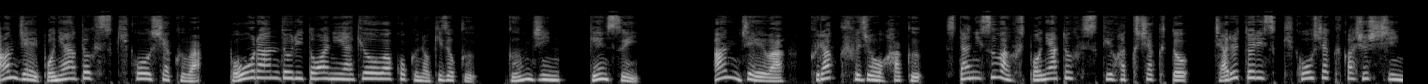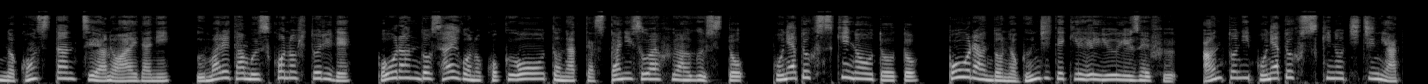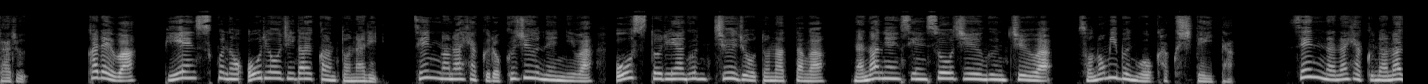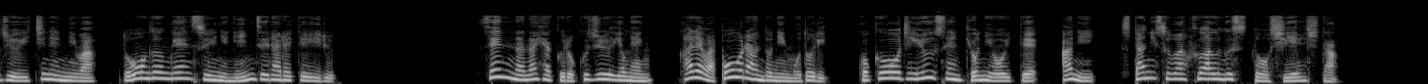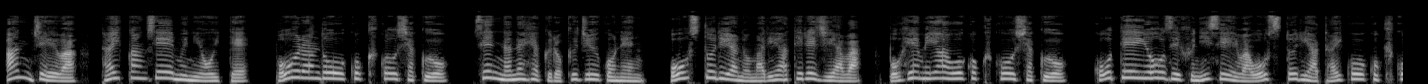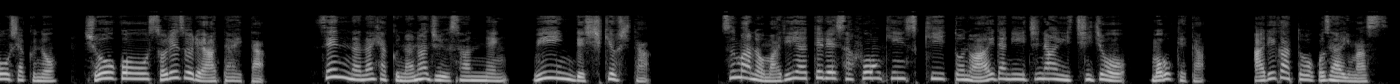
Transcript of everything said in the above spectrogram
アンジェイ・ポニャートフスキ公爵は、ポーランド・リトアニア共和国の貴族、軍人、元帥。アンジェイは、クラックフ城伯、スタニスワフ・ポニャトフスキ伯爵と、チャルトリスキ公爵家出身のコンスタンツィアの間に、生まれた息子の一人で、ポーランド最後の国王となったスタニスワフ・アグスト、ポニャトフスキの弟、ポーランドの軍事的英雄ユゼフ、アントニ・ポニャトフスキの父にあたる。彼は、ピエンスクの横領時代官となり、1760年にはオーストリア軍中将となったが、7年戦争従軍中はその身分を隠していた。1771年には同軍元帥に任ぜられている。1764年、彼はポーランドに戻り、国王自由選挙において、兄、スタニスワフ・アウグストを支援した。アンジェイは、大官政務において、ポーランド王国公爵を、1765年、オーストリアのマリア・テレジアは、ボヘミア王国公爵を、皇帝ヨーゼフ2世はオーストリア大公国公爵の称号をそれぞれ与えた。1773年、ウィーンで死去した。妻のマリア・テレサ・フォンキンスキーとの間に一男一女を設けた。ありがとうございます。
